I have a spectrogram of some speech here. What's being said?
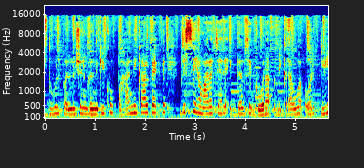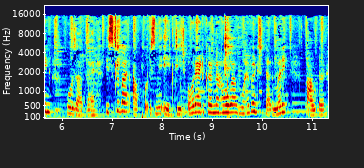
धूल पॉल्यूशन गंदगी को बाहर निकाल फेंकते हैं, जिससे हमारा चेहरा एकदम से गोरा निकरा हुआ और क्लीन हो जाता है। इसके बाद आपको इसमें एक चीज़ और ऐड करना होगा, वो है टर्मरिक पाउडर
